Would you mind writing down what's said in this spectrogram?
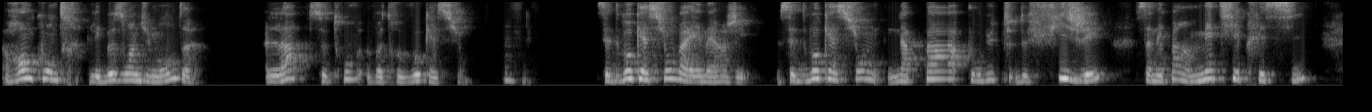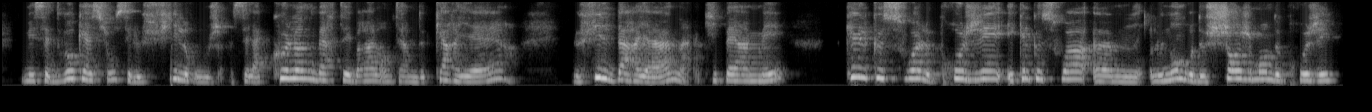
rencontrent les besoins du monde, là se trouve votre vocation. Mhm cette vocation va émerger. Cette vocation n'a pas pour but de figer, ça n'est pas un métier précis, mais cette vocation, c'est le fil rouge, c'est la colonne vertébrale en termes de carrière, le fil d'Ariane qui permet, quel que soit le projet et quel que soit euh, le nombre de changements de projets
